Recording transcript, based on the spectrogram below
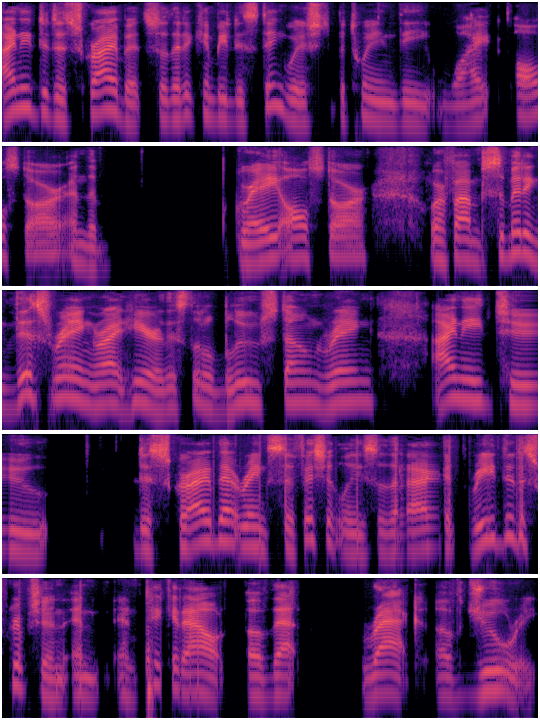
I need to describe it so that it can be distinguished between the white All Star and the gray All Star. Or if I'm submitting this ring right here, this little blue stone ring, I need to describe that ring sufficiently so that I can read the description and, and pick it out of that rack of jewelry.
